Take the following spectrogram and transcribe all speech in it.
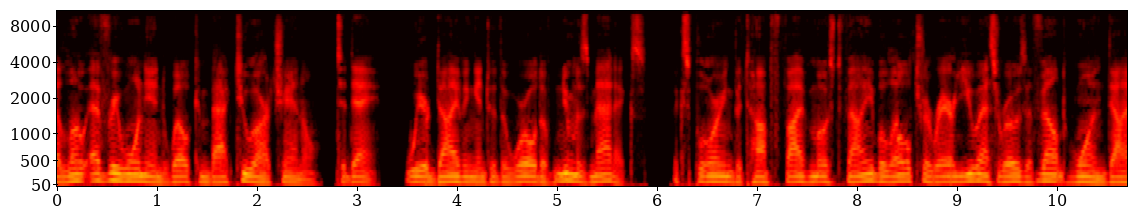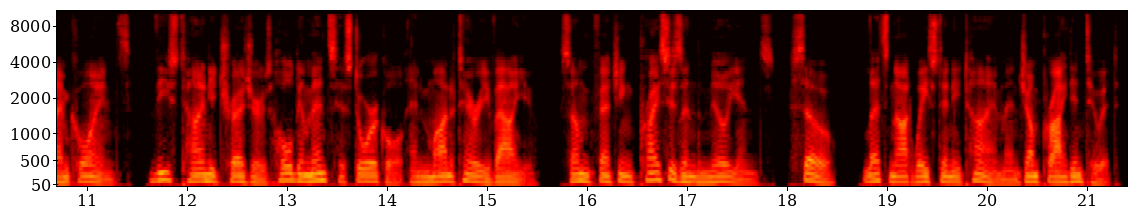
Hello everyone and welcome back to our channel. Today, we're diving into the world of numismatics, exploring the top 5 most valuable ultra-rare U.S. Roosevelt 1 dime coins. These tiny treasures hold immense historical and monetary value, some fetching prices in the millions. So, let's not waste any time and jump right into it.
